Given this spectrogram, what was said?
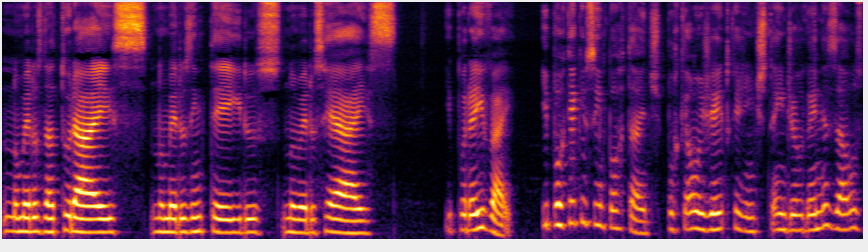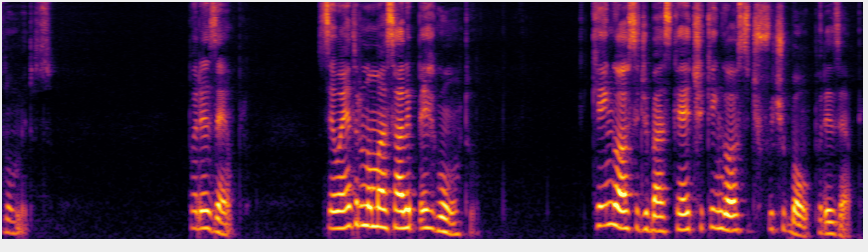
números naturais, números inteiros, números reais e por aí vai. E por que, que isso é importante? Porque é um jeito que a gente tem de organizar os números. Por exemplo, se eu entro numa sala e pergunto quem gosta de basquete e quem gosta de futebol, por exemplo.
